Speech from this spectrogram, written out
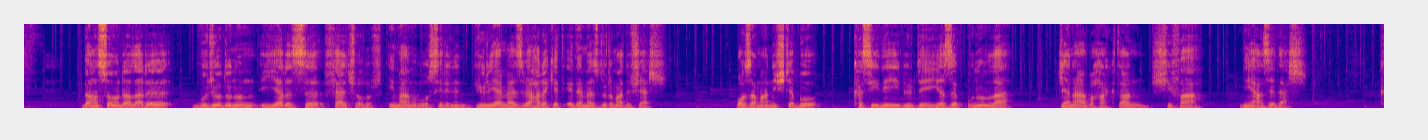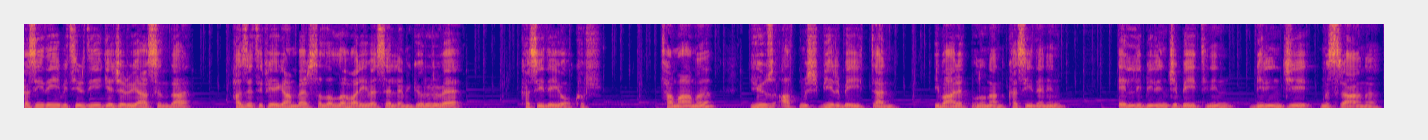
Daha sonraları vücudunun yarısı felç olur İmam-ı Busiri'nin. Yürüyemez ve hareket edemez duruma düşer. O zaman işte bu Kaside-i Bürde'yi yazıp bununla Cenab-ı Hak'tan şifa niyaz eder. Kasideyi bitirdiği gece rüyasında Hz. Peygamber sallallahu aleyhi ve sellemi görür ve kasideyi okur. Tamamı 161 beyitten ibaret bulunan kasidenin 51. beytinin birinci mısrağını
